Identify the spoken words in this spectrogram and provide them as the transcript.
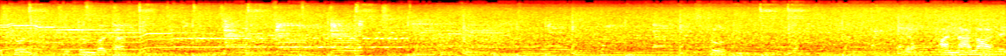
इथून इथून बघा. तो हा नाला आहे.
